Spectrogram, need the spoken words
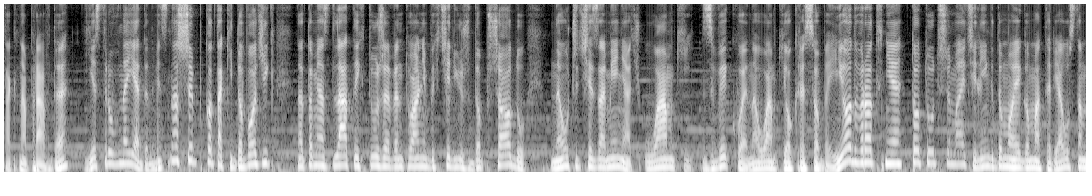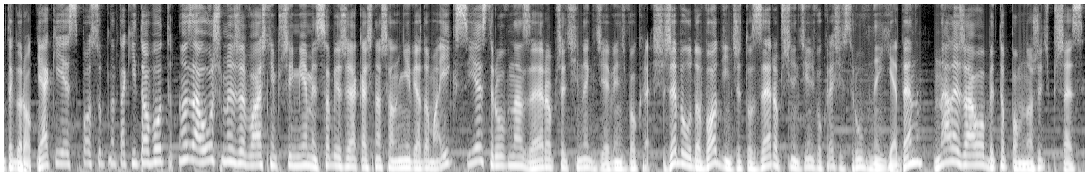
tak naprawdę jest równe 1, więc na szybko taki dowodzik. Natomiast dla tych, którzy ewentualnie by chcieli już do przodu nauczyć się zamieniać ułamki zwykłe na ułamki okresowe i odwrotnie, to tu trzymajcie link do mojego materiału z tamtego roku. Jaki jest sposób na taki dowód? No załóżmy, że właśnie przyjmiemy sobie, że jakaś nasza niewiadoma x jest równa 0,9 w okresie. Żeby udowodnić, że to 0,9 w okresie jest równe 1, należałoby to pomnożyć przez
